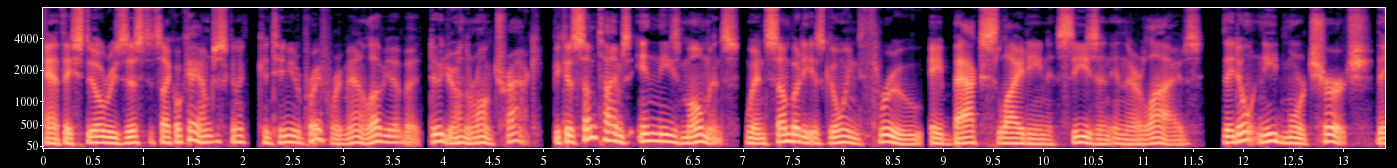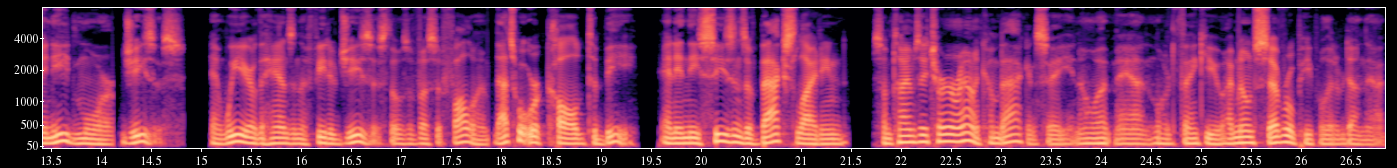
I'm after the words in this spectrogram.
And if they still resist, it's like, okay, I'm just going to continue to pray for you, man. I love you, but dude, you're on the wrong track. Because sometimes in these moments when somebody is going through a backsliding season in their lives, they don't need more church. They need more Jesus. And we are the hands and the feet of Jesus, those of us that follow him. That's what we're called to be. And in these seasons of backsliding, sometimes they turn around and come back and say, you know what, man, Lord, thank you. I've known several people that have done that,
